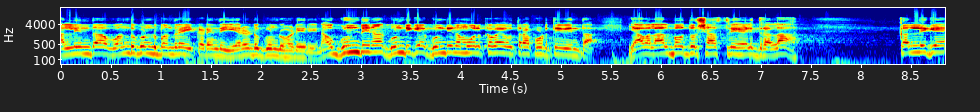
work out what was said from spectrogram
ಅಲ್ಲಿಂದ ಒಂದು ಗುಂಡು ಬಂದರೆ ಈ ಕಡೆಯಿಂದ ಎರಡು ಗುಂಡು ಹೊಡೀರಿ. ನಾವು ಗುಂಡಿನ, ಗುಂಡಿಗೆ, ಗುಂಡಿನ ಮೂಲಕವೇ ಉತ್ತರ ಕೊಡ್ತೀವಿ ಅಂತ. ಯಾವ ಲಾಲ್ ಬಹದ್ದೂರ್ ಶಾಸ್ತ್ರಿ ಹೇಳಿದ್ರಲ್ಲ, ಕಲ್ಲಿಗೆ,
